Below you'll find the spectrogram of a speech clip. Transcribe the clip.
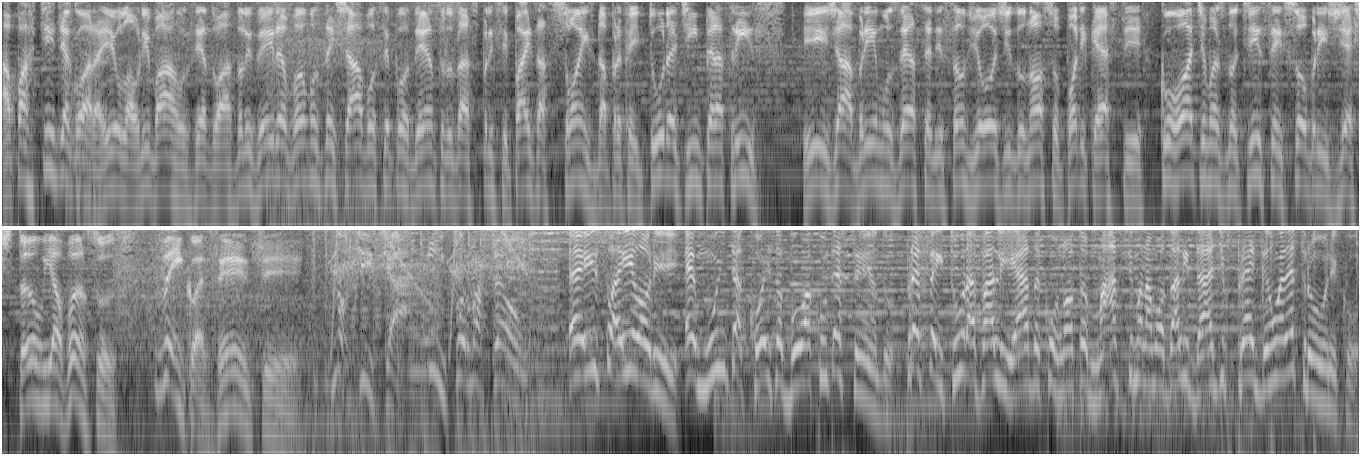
A partir de agora, eu, Lauri Barros e Eduardo Oliveira vamos deixar você por dentro das principais ações da Prefeitura de Imperatriz. E já abrimos essa edição de hoje do nosso podcast com ótimas notícias sobre gestão e avanços. Vem com a gente! Notícia, informação é isso aí, Lauri. É muita coisa boa acontecendo. Prefeitura avaliada com nota máxima na modalidade pregão eletrônico.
